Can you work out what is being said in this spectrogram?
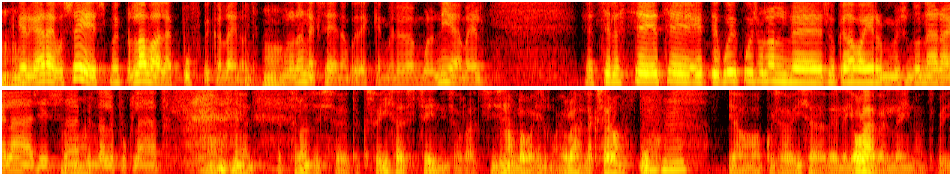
-huh. kerge ärevus sees, ma hüppan lavale, puhh, kõik on läinud mul on õnneks see nagu tekkinud, mille üle mul on nii hea meel et sellest see, et see, et kui, kui sul on niisugune lavahirm, mis sul tunne ära ei lähe, siis uh Ahah. küll ta lõpuks läheb no, nii et, et sul on siis see, et kui sa ise stseenis oled, siis enam lavahirmu ei ole, läks ära, puh mm. -hmm. ja kui sa ise veel ei ole veel läinud või,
